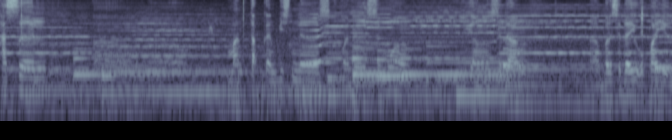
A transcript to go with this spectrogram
hasil uh, mantapkan bisnes kepada semua yang sedang uh, bersedaya upaya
